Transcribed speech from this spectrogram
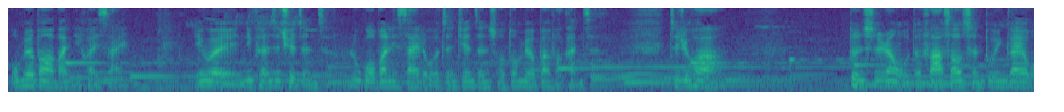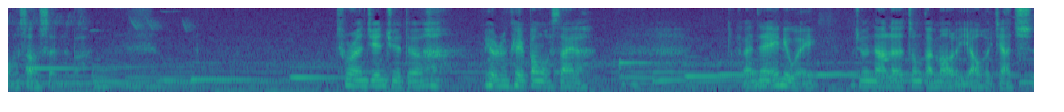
我没有办法把你快塞，因为你可能是确诊者。如果我把你塞了，我整间诊所都没有办法看诊。这句话顿时让我的发烧程度应该要往上升了吧？突然间觉得 没有人可以帮我塞了。反正 anyway，我就拿了重感冒的药回家吃。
